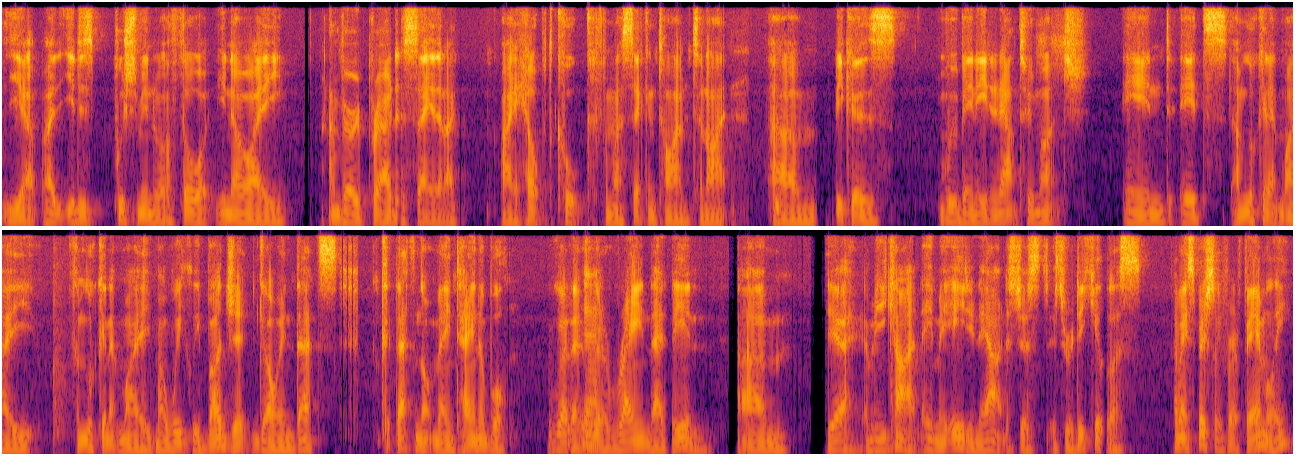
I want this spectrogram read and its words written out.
Yeah, I, you just pushed me into a thought. You know, I I'm very proud to say that I I helped cook for my second time tonight um, because we've been eating out too much, and it's I'm looking at my I'm looking at my my weekly budget, going that's that's not maintainable. We've got to Yeah. we've got to rein that in. Um, yeah, I mean you can't. I mean eating out is just it's ridiculous. I mean especially for a family.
